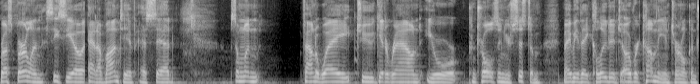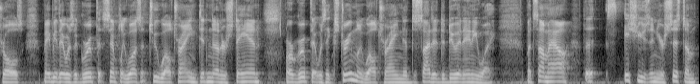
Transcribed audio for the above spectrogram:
Russ Berlin, CCO at Avantiv, has said someone found a way to get around your controls in your system. Maybe they colluded to overcome the internal controls. Maybe there was a group that simply wasn't too well trained, didn't understand, or a group that was extremely well trained and decided to do it anyway. But somehow the issues in your system,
